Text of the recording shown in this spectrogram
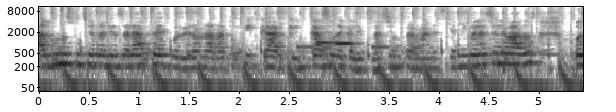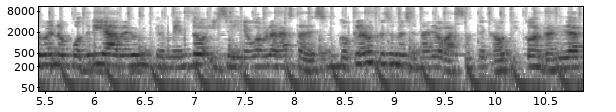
algunos funcionarios de la Fed volvieron a ratificar que en caso de que la inflación permanezca en niveles elevados, pues bueno, no podría haber un incremento y se llegó a hablar hasta de 5. Claro que es un escenario bastante caótico. En realidad,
